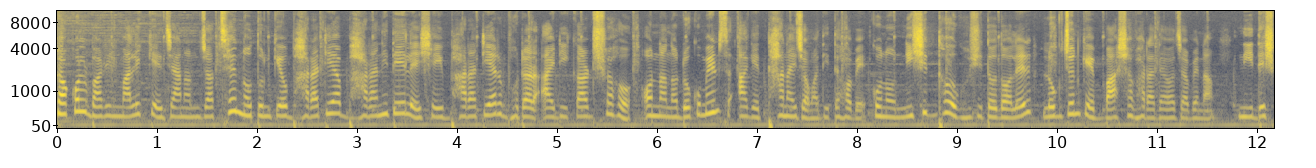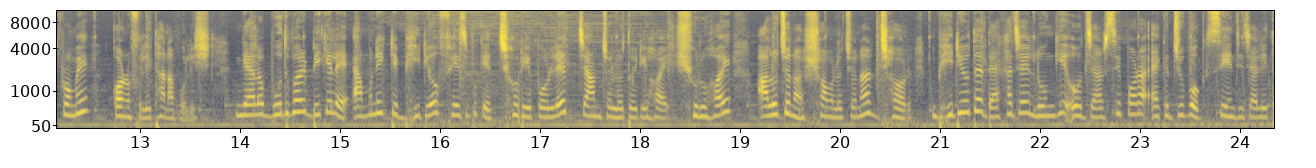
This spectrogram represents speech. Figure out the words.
সকল বাড়ির মালিককে জানানো যাচ্ছে, নতুন কেউ ভাড়াটিয়া ভাড়া নিতে এলে সেই ভাড়াটিয়ার ভোটার আইডি কার্ড সহ অন্যান্য ডকুমেন্টস আগে থানায় জমা দিতে হবে। কোনো নিষিদ্ধ ঘোষিত দলের লোকজনকে বাসা ভাড়া দেওয়া যাবে না। নির্দেশক্রমে কর্ণফুলী থানা পুলিশ। গেল বুধবার বিকেলে এমন একটি ভিডিও ফেসবুকে ছড়িয়ে পড়লে চাঞ্চল্য তৈরি হয়। শুরু হয় আলোচনা সমালোচনার ঝড়। ভিডিওতে দেখা যায় লুঙ্গি ও জার্সি পরা এক যুবক সিএনজি চালিত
